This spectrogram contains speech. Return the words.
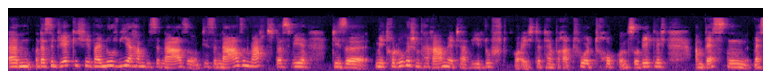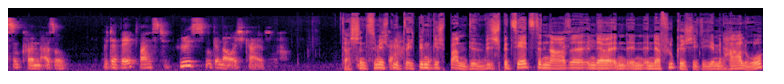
Ähm, und das sind wirklich wir, weil nur wir haben diese Nase. Und diese Nase macht, dass wir diese meteorologischen Parameter wie Luftfeuchte, Temperatur, Druck und so wirklich am besten messen können. Also mit der weltweit höchsten Genauigkeit. Das ist schon ziemlich gut. Ich bin gespannt. Die speziellste Nase in der, in, in, in der Fluggeschichte hier mit Halo.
